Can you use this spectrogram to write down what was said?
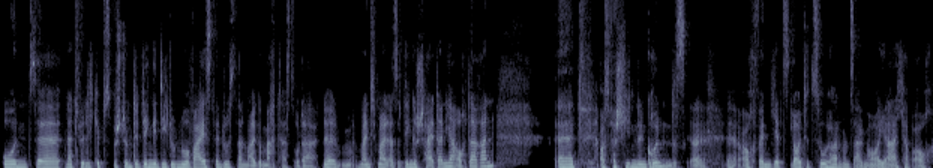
Und äh, natürlich gibt es bestimmte Dinge, die du nur weißt, wenn du es dann mal gemacht hast. Oder ne, manchmal, also Dinge scheitern ja auch daran, äh, aus verschiedenen Gründen. Das, äh, äh auch wenn jetzt Leute zuhören und sagen, oh ja, ich habe auch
